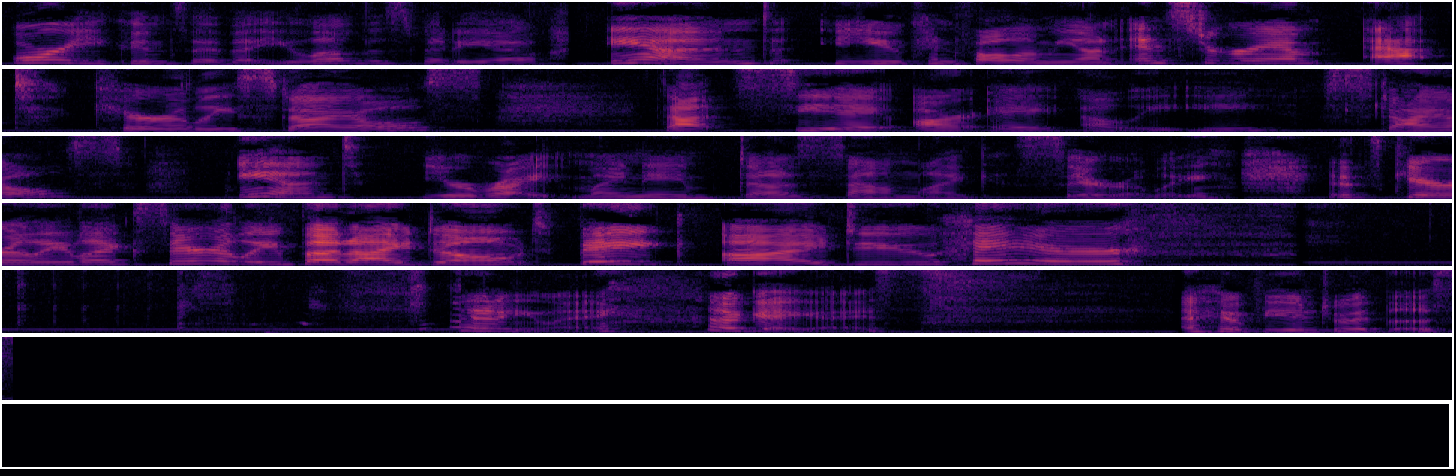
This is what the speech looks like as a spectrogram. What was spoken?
Or you can say that you love this video. And you can follow me on Instagram at Caralee Styles. That's C-A-R-A-L-E-E Styles. And you're right, my name does sound like Sara Lee. It's Caralee like Sara Lee, but I don't bake, I do hair. anyway, okay guys. I hope you enjoyed this.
